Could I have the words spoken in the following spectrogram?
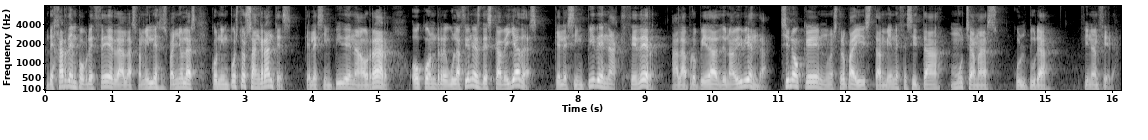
dejar de empobrecer a las familias españolas con impuestos sangrantes que les impiden ahorrar o con regulaciones descabelladas que les impiden acceder a la propiedad de una vivienda, sino que nuestro país también necesita mucha más cultura financiera.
